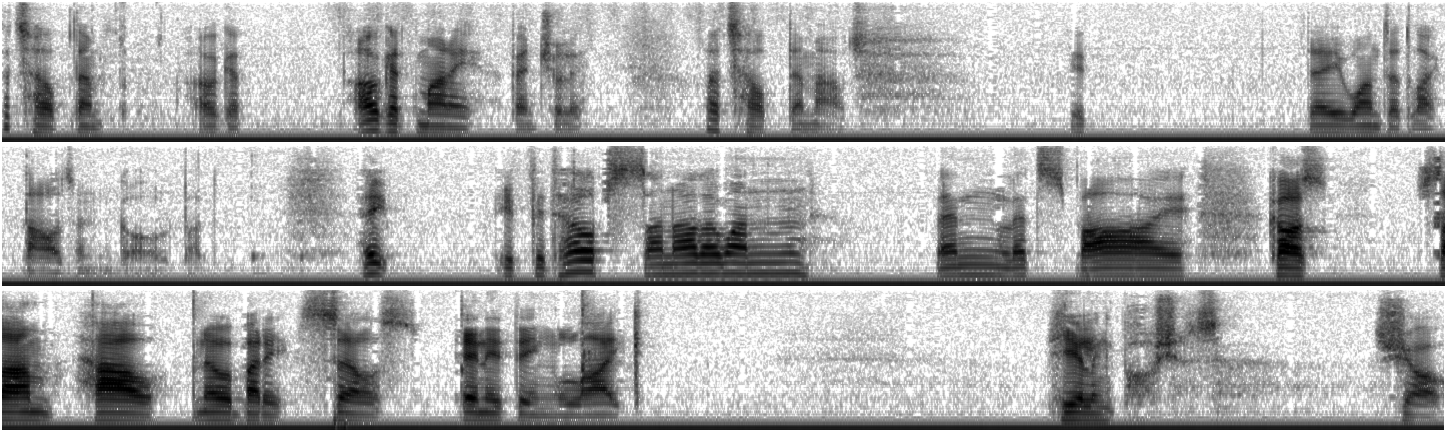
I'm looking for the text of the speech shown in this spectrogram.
Let's help them. I'll get I'll get money eventually. Let's help them out. It they wanted like thousand gold, but hey, if it helps another one, then let's buy. Cause somehow nobody sells anything like healing potions. So,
